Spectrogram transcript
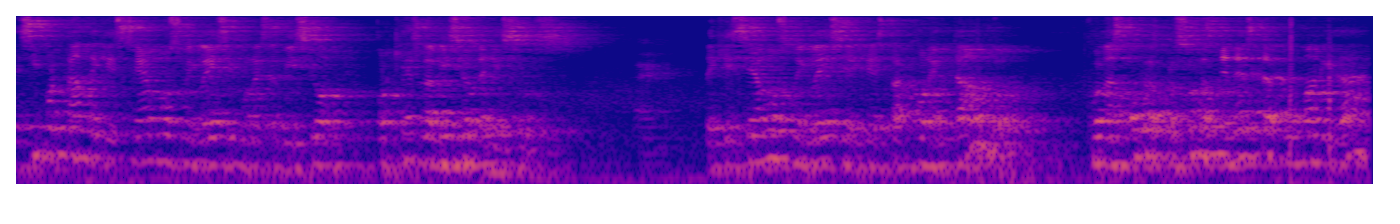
Es importante que seamos una iglesia con esa visión, porque es la visión de Jesús. De que seamos una iglesia que está conectando con las otras personas en esta humanidad.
